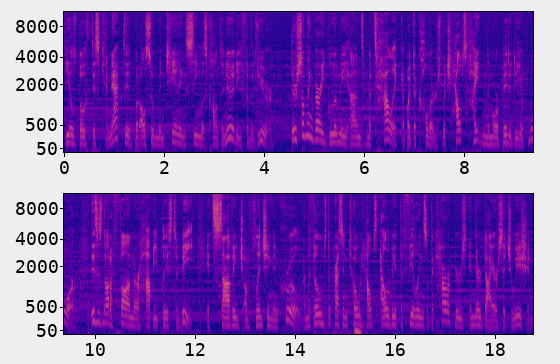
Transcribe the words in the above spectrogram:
feels both disconnected but also maintaining seamless continuity for the viewer. There's something very gloomy and metallic about the colours which helps heighten the morbidity of war. This is not a fun or happy place to be. It's savage, unflinching and cruel, and the film's depressing tone helps elevate the feelings of the characters in their dire situation.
